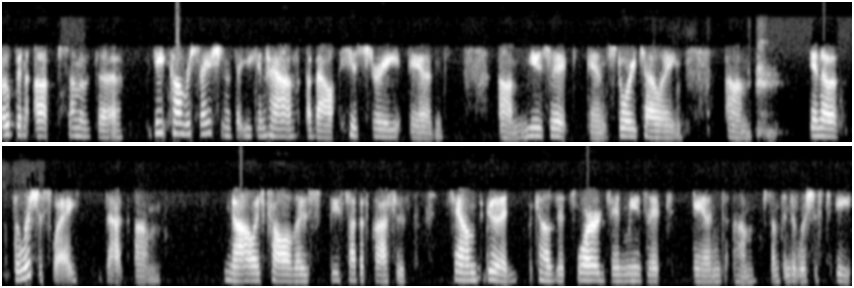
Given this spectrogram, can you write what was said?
open up some of the deep conversations that you can have about history and um, music and storytelling um, in a delicious way that um, you know, I always call those these type of classes sounds good because it's words and music and um, something delicious to eat.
